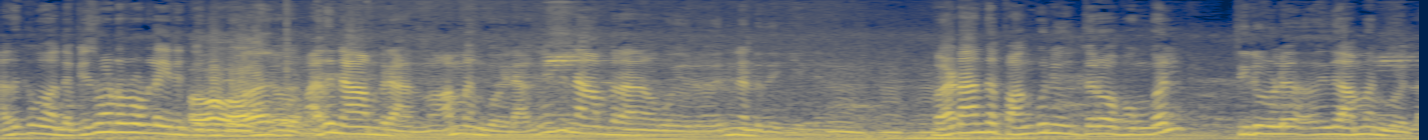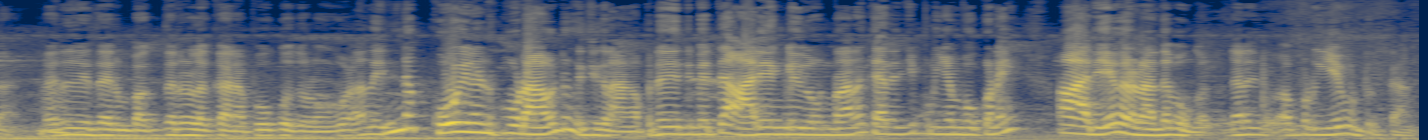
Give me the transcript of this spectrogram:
அதுக்கு அந்த பிசோட ரோட்ல இருக்கு கோயில். அது நாம்பிரான் அம்மன் கோயில். அங்க இது நாம்பிரான் கோயில். என்னன்னு தெரியல. பங்குனி உத்தரவ பொங்கல் திருவிழா இது அம்மன் கோயில் தான். வருகை தரும் பக்தர்களுக்கான போக்குவரத்து அது என்ன கோயில்னு போடாமல் வச்சுக்கிறாங்க. இது பெற்ற ஆலயங்களில் ஒன்றான கரைச்சி புளியம் போக்கனை ஆரிய வருடாந்த பொங்கல். கரைச்சி அப்படியே விட்டுருக்காங்க.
